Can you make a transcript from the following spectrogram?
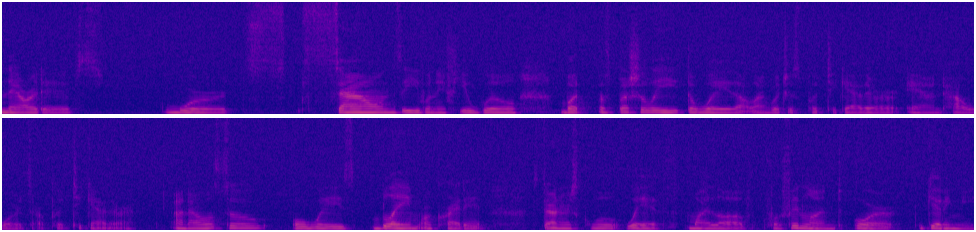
narratives, words, sounds, even if you will, but especially the way that language is put together and how words are put together. And I also always blame or credit Steiner School with my love for Finland or getting me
